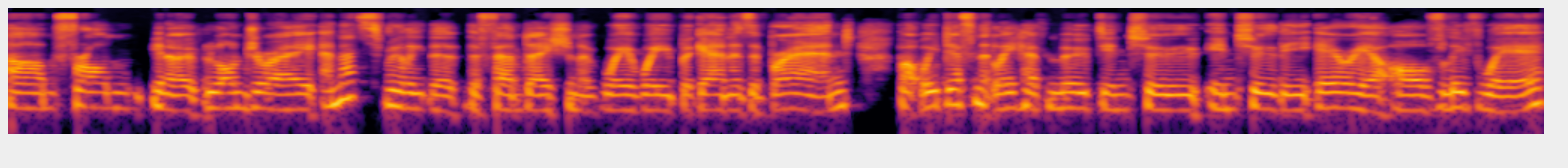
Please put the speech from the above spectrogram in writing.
um, from you know lingerie. And that's really the the foundation of where we began as a brand. But we definitely have moved into into the area of livewear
